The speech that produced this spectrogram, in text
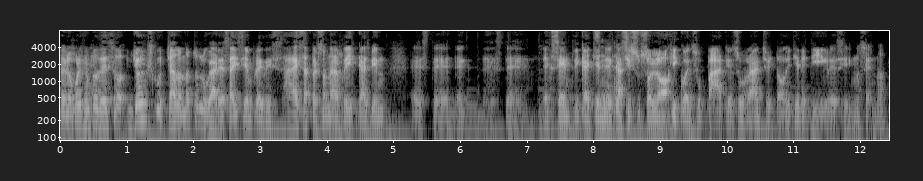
Pero, por ejemplo, de eso, yo he escuchado en otros lugares, ahí siempre dices, ah, esa persona rica es bien este, este, excéntrica y tiene Sí. casi su zoológico en su patio, en su rancho y todo, y tiene tigres y no sé, ¿no?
